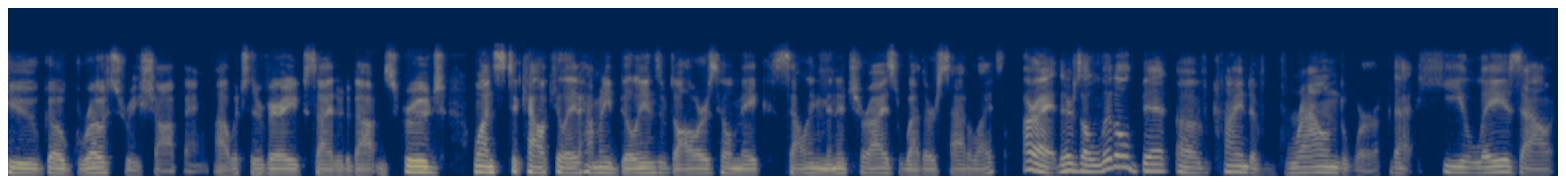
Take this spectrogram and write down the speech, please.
to go grocery shopping, uh, which they're very excited about. And Scrooge wants to calculate how many billions of dollars he'll make selling miniaturized weather satellites. All right, there's a little bit of kind of groundwork that he lays out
